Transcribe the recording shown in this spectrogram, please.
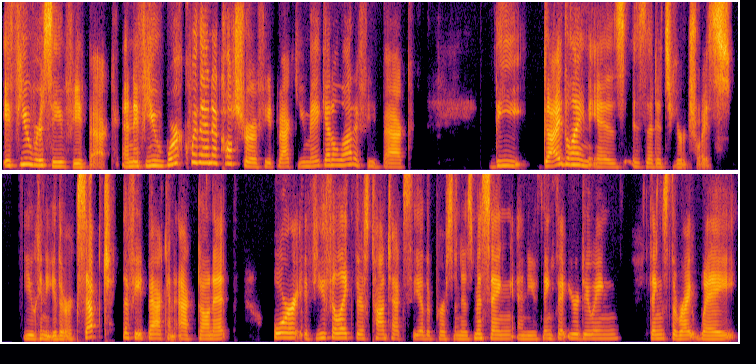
If you receive feedback, and if you work within a culture of feedback, you may get a lot of feedback. The guideline is is that it's your choice you can either accept the feedback and act on it, or if you feel like there's context the other person is missing and you think that you're doing things the right way,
